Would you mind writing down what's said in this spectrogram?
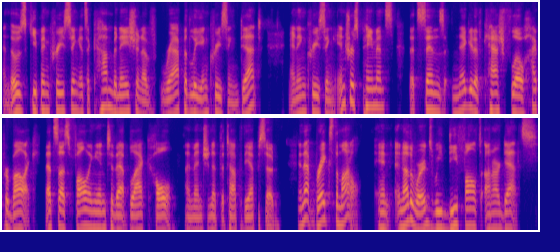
and those keep increasing. It's a combination of rapidly increasing debt and increasing interest payments that sends negative cash flow hyperbolic. That's us falling into that black hole I mentioned at the top of the episode. And that breaks the model. And in other words, we default on our debts.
